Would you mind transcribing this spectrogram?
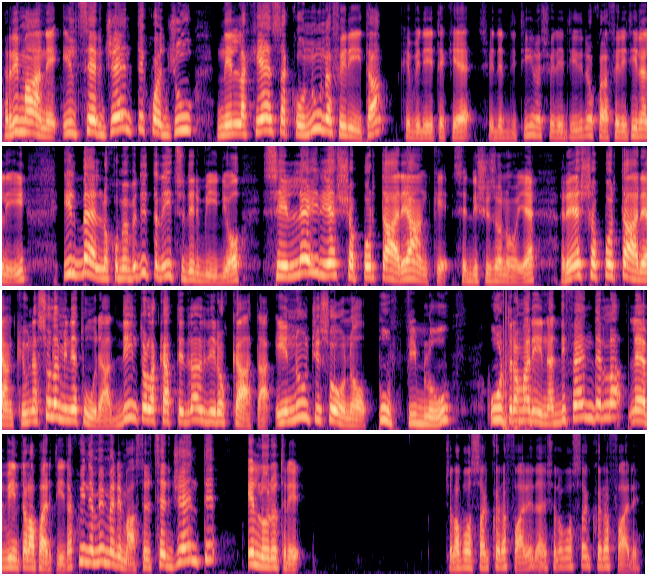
Rimane il sergente qua giù nella chiesa con una ferita. Che vedete che è, si vede il ditino, si vede il ditino, quella feritina lì. Il bello, come vedete all'inizio del video, se lei riesce a portare anche, se deciso noi, eh, riesce a portare anche una sola miniatura dentro la cattedrale di Roccata e non ci sono puffi blu, ultramarine a difenderla, lei ha vinto la partita. Quindi a me mi è rimasto il sergente e loro tre. Ce la posso ancora fare, dai, ce la posso ancora fare.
